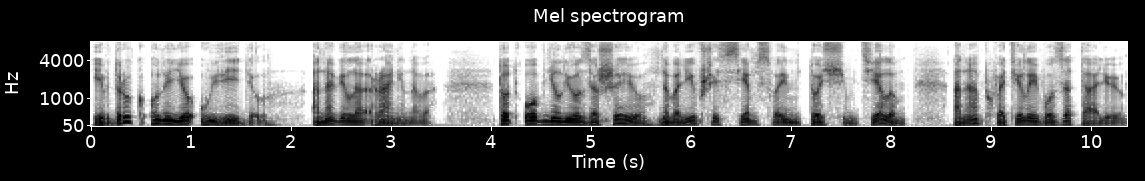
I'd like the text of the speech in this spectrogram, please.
И вдруг он ее увидел. Она вела раненого. Тот обнял ее за шею, навалившись всем своим тощим телом, она обхватила его за талию.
